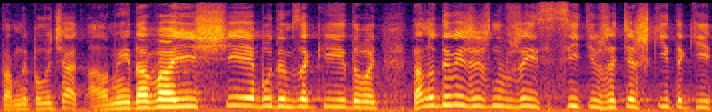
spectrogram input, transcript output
Там не виходить, а ми давай ще будемо закидувати. Та ну дивись, ну вже і сіті вже тяжкі такі,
